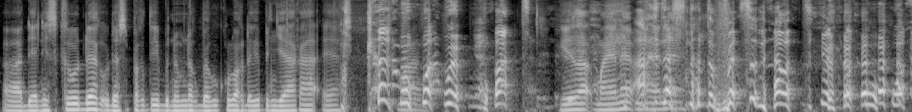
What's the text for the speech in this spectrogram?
Eh, Dennis Schroeder udah seperti benar-benar baru keluar dari penjara ya. what? Gila mainnya Ah, mainnya That's not the best analogy. what?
